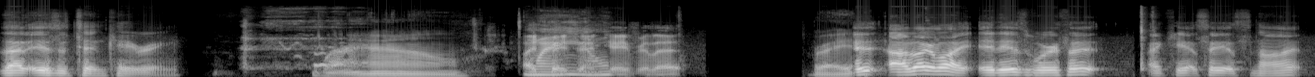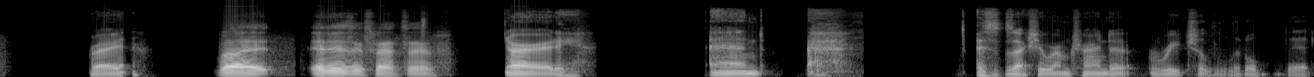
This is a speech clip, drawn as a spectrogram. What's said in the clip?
That is a ten k ring. Wow. I'd pay 10k for that. Right. It, I'm not gonna lie, it is worth it. I can't say it's not, Right. but it is expensive. Alrighty. And this is actually where I'm trying to reach a little bit.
